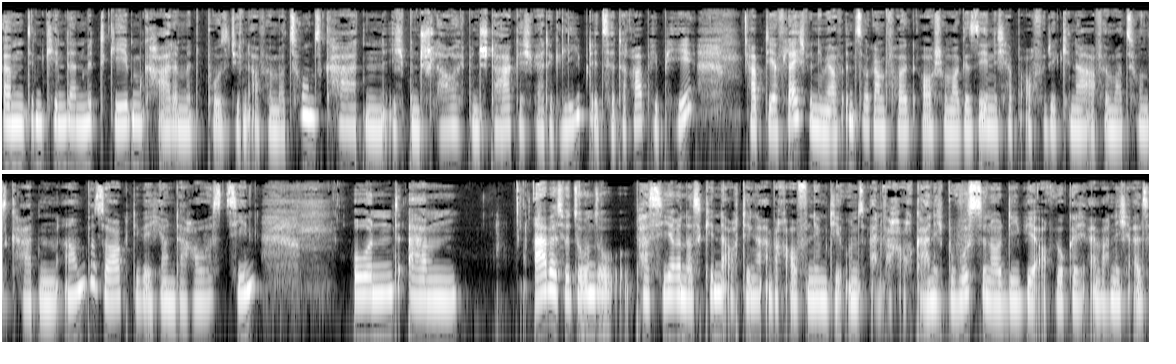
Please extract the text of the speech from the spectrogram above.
ähm, den Kindern mitgeben, gerade mit positiven Affirmationskarten. Ich bin schlau, ich bin stark, ich werde geliebt etc. pp. Habt ihr vielleicht, wenn ihr mir auf Instagram folgt, auch schon mal gesehen. Ich habe auch für die Kinder Affirmationskarten ähm, besorgt, die wir hier und da rausziehen. Und ähm, aber es wird so und so passieren, dass Kinder auch Dinge einfach aufnehmen, die uns einfach auch gar nicht bewusst sind oder die wir auch wirklich einfach nicht als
